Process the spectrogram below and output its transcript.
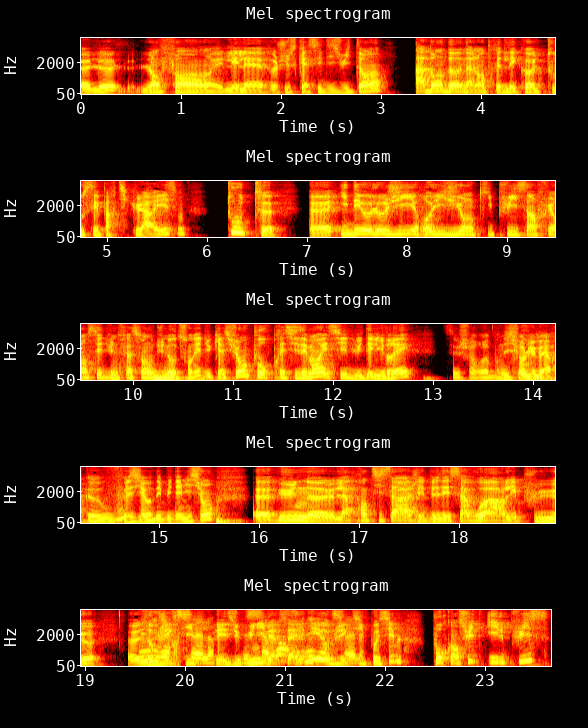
l'enfant et l'élève jusqu'à ses 18 ans abandonne à l'entrée de l'école tous ses particularismes, toute euh, idéologie, religion qui puisse influencer d'une façon ou d'une autre son éducation pour précisément essayer de lui délivrer je rebondis sur l'humeur que vous faisiez en début d'émission. Euh, une, euh, l'apprentissage et de, des savoirs les plus euh, objectifs, les universels et objectifs possibles, pour qu'ensuite ils puissent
